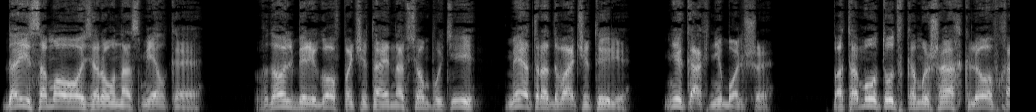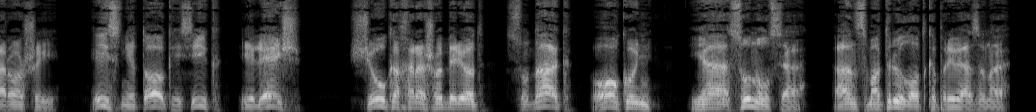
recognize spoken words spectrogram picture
Да и само озеро у нас мелкое. Вдоль берегов, почитай, на всем пути метра два-четыре, никак не больше. Потому тут в камышах клев хороший. И сниток, и сик, и лещ. Щука хорошо берет, судак, окунь. Я сунулся, ан смотрю, лодка привязана.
